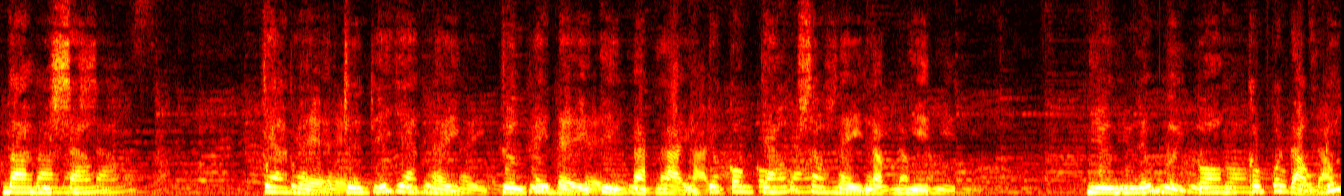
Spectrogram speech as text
36 Cha mẹ trên thế gian này thường hay để tiền bạc lại cho con cháu sau này lập nghiệp. Nhưng nếu người con không có đạo đức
